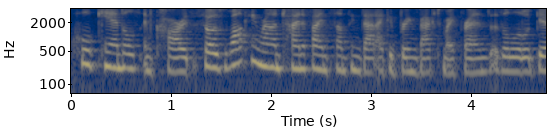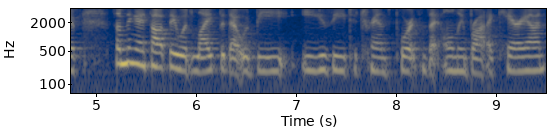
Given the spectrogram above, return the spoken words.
cool candles and cards. So I was walking around trying to find something that I could bring back to my friends as a little gift, something I thought they would like, but that would be easy to transport since I only brought a carry-on.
